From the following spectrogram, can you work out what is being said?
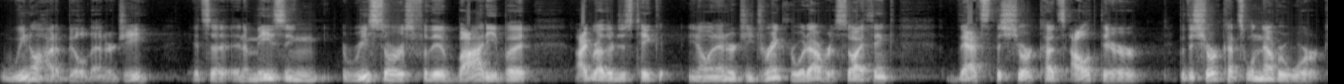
we know how to build energy. It's a, an amazing resource for the body, but I'd rather just take you know an energy drink or whatever. So I think that's the shortcuts out there, but the shortcuts will never work.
